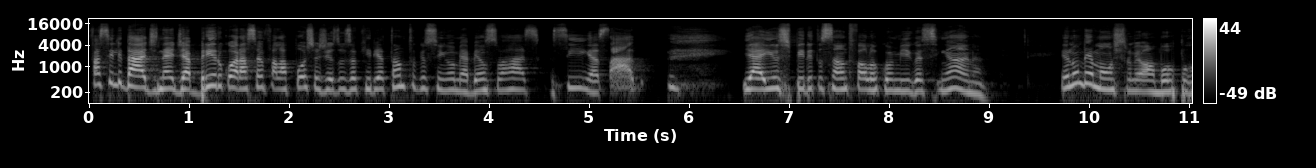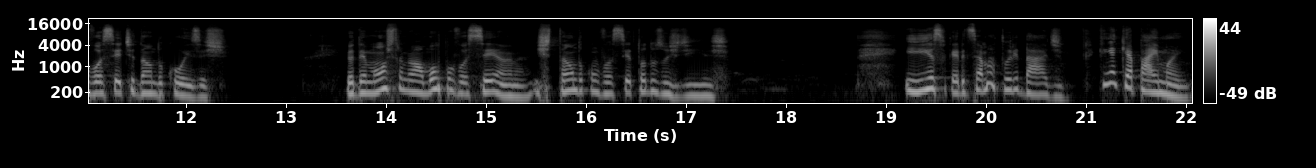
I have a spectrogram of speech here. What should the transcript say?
facilidade, né, de abrir o coração e falar: Poxa, Jesus, eu queria tanto que o Senhor me abençoasse, assim, assado. E aí o Espírito Santo falou comigo assim: Ana, eu não demonstro meu amor por você te dando coisas. Eu demonstro meu amor por você, Ana, estando com você todos os dias. E isso, querido, isso é maturidade. Quem é que é pai e mãe?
